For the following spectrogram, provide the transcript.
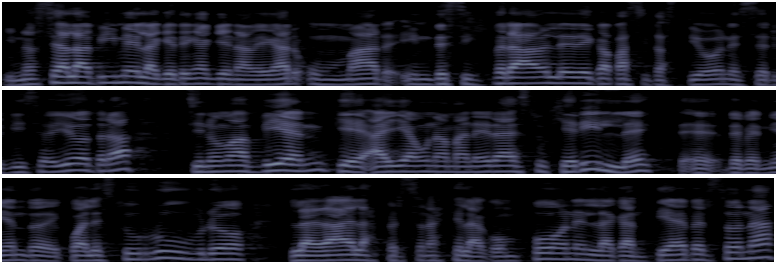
Y no sea la pyme la que tenga que navegar un mar indescifrable de capacitaciones, servicios y otras, sino más bien que haya una manera de sugerirles, eh, dependiendo de cuál es su rubro, la edad de las personas que la componen, la cantidad de personas,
